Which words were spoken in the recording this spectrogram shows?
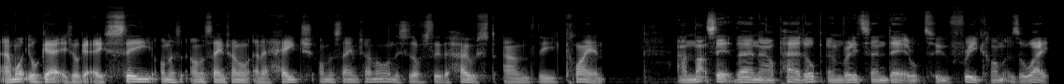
And what you'll get is you'll get a C on, the on the same channel and a H on the same channel. And this is obviously the host and the client and that's it. They're now paired up and ready to send data up to three kilometers away.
